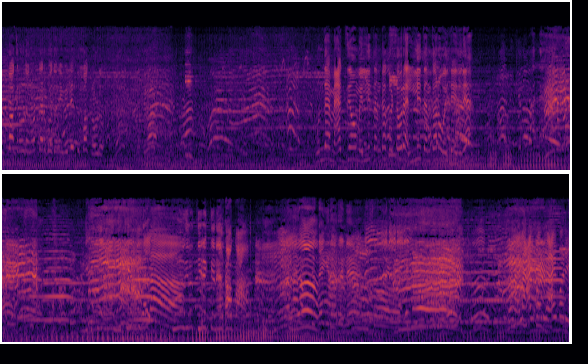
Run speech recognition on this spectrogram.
ತುಂಬಾ ಕ್ರೌಡು ನೋಡ್ತಾ ಇರ್ಬೋದು ನೀವು ಇಲ್ಲಿ ತುಂಬಾ ಕ್ರೌಡು ಮುಂದೆ ಮ್ಯಾಕ್ಸಿಮಮ್ ಎಲ್ಲಿ ತನಕ ಕಟ್ಟವ್ರೆ ಅಲ್ಲಿ ತನಕನೂ ಹೋಯ್ತಾ ಇದ್ದೀನಿ ಇವೆಲ್ಲ ಇವೆಲ್ಲ ನಮ್ ಜೊತೆಗಿರೋರೇನೆ. So, ಎಲ್ಲ ಹಾಯ್ ಮಾಡಿ, ಹಾಯ್ ಮಾಡಿ.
